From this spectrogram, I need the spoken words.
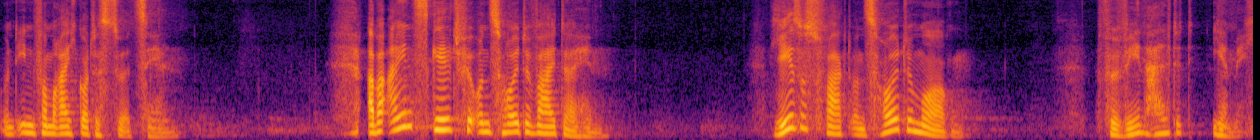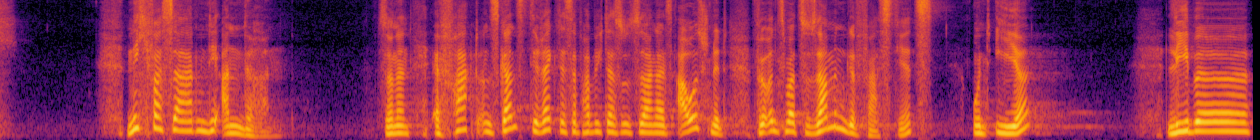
und ihnen vom Reich Gottes zu erzählen. Aber eins gilt für uns heute weiterhin. Jesus fragt uns heute Morgen, für wen haltet ihr mich? Nicht, was sagen die anderen, sondern er fragt uns ganz direkt, deshalb habe ich das sozusagen als Ausschnitt für uns mal zusammengefasst jetzt. Und ihr, liebe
